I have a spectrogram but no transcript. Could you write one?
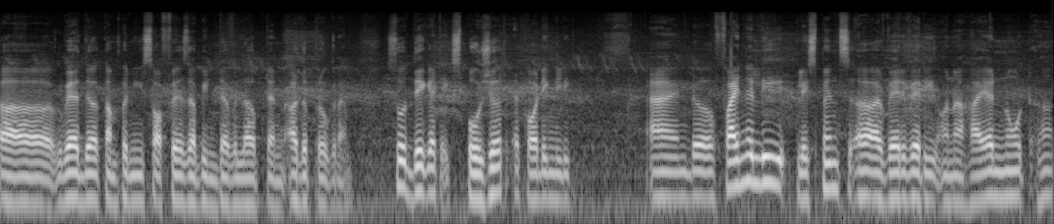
uh, where the company softwares are being developed and other programs. So they get exposure accordingly. And uh, finally, placements are very, very on a higher note uh,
